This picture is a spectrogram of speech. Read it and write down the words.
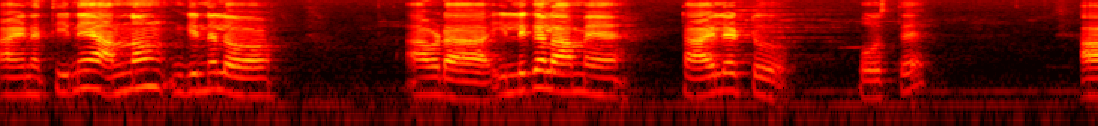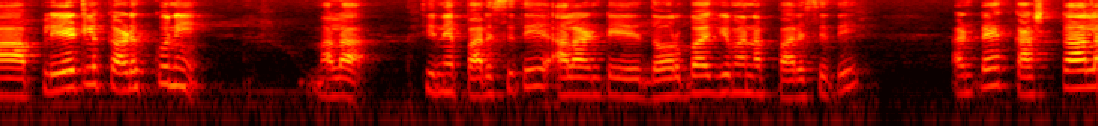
ఆయన తినే అన్నం గిన్నెలో ఆవిడ ఇల్లుగల ఆమె టాయిలెట్ పోస్తే ఆ ప్లేట్లు కడుక్కుని మళ్ళా తినే పరిస్థితి అలాంటి దౌర్భాగ్యమైన పరిస్థితి అంటే కష్టాల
